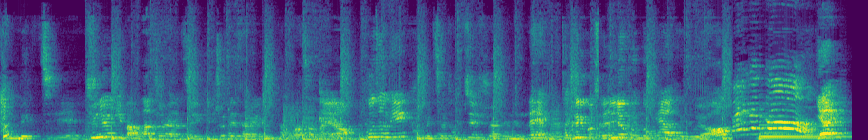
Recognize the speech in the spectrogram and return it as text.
단백질. 근육이 많아져야지 기초대사량이 좋다고 하잖아요. 꾸준히 단백질 섭취해 주셔야 되는데 자 그리고 근력 운동 해야 되고요. 열!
